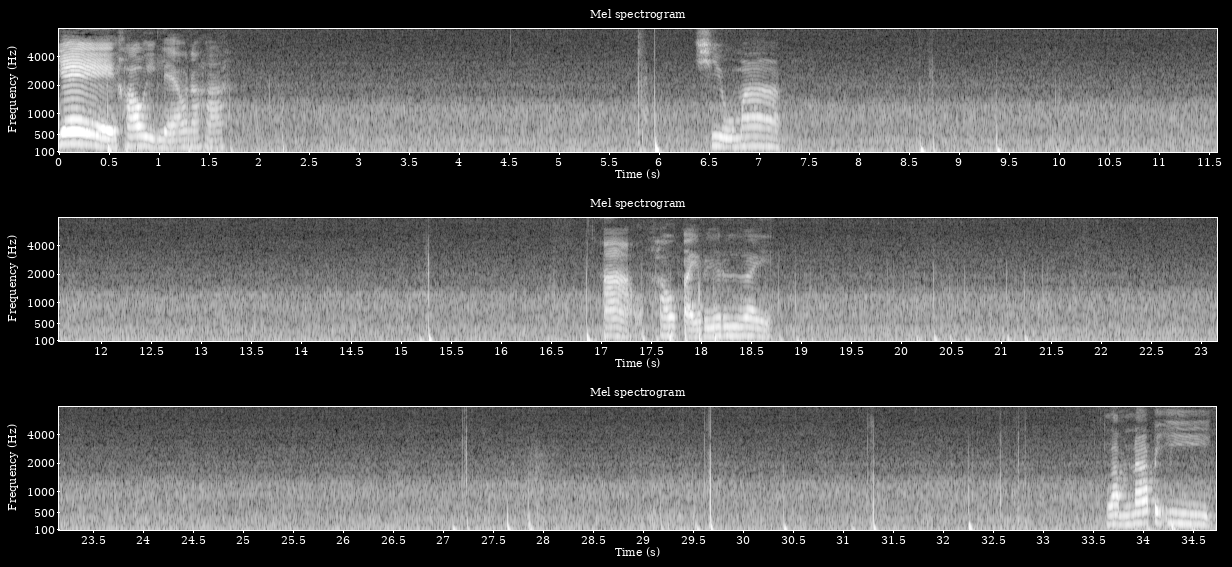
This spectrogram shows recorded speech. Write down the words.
เย่ เข้าอีกแล้วนะคะ ชิลมากอ้าว เข้าไปเรื่อย ๆ ลำหน้าไปอีก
